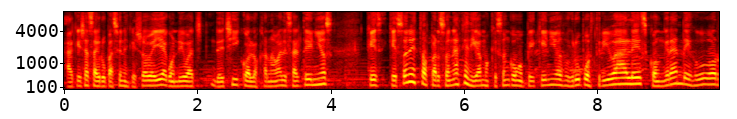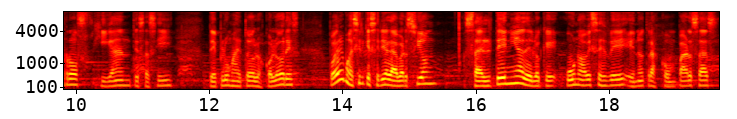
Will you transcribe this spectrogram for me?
aquellas agrupaciones que yo veía cuando iba de chico a los carnavales salteños, que son estos personajes, digamos, que son como pequeños grupos tribales con grandes gorros gigantes así, de plumas de todos los colores. Podríamos decir que sería la versión salteña de lo que uno a veces ve en otras comparsas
